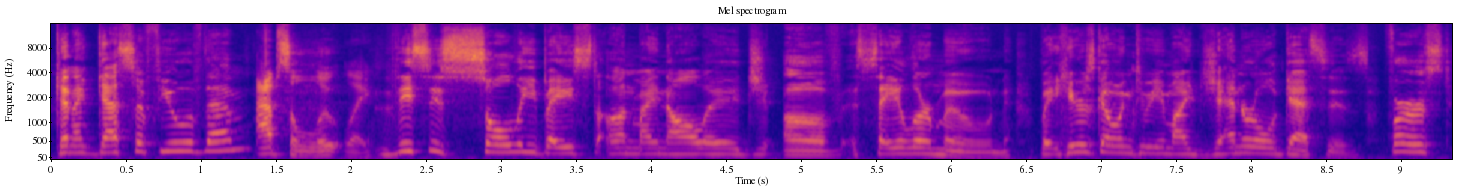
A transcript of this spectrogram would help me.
Can I guess a few of them? Absolutely. This is solely based on my knowledge of Sailor Moon, but here's going to be my general guesses. First,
